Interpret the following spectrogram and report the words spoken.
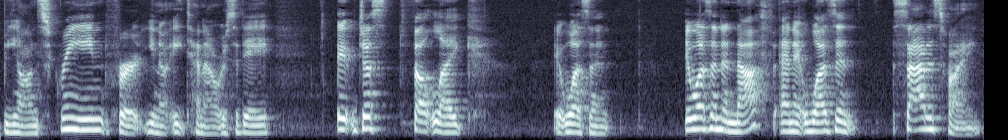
be on screen for, you know, eight, 10 hours a day. It just felt like it wasn't it wasn't enough and it wasn't satisfying.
